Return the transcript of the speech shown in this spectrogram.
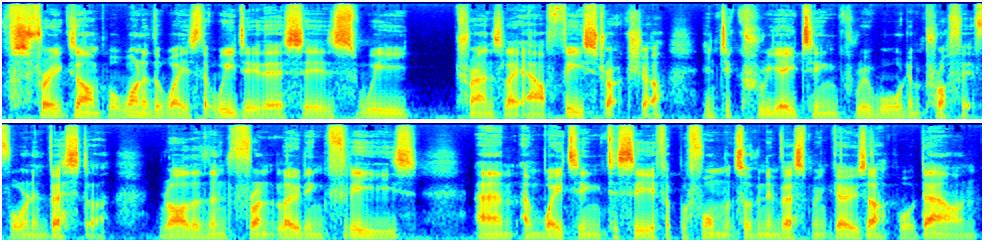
for example, one of the ways that we do this is we translate our fee structure into creating reward and profit for an investor rather than front loading fees um, and waiting to see if a performance of an investment goes up or down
